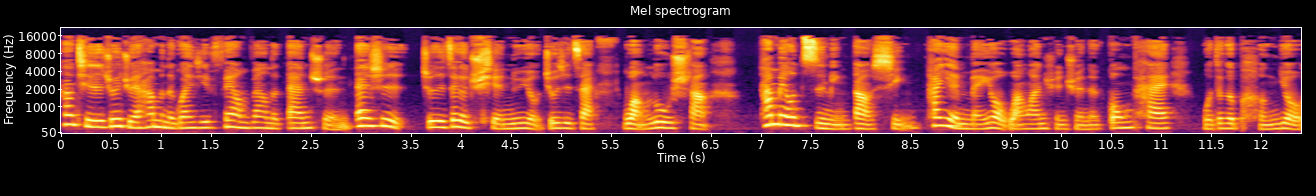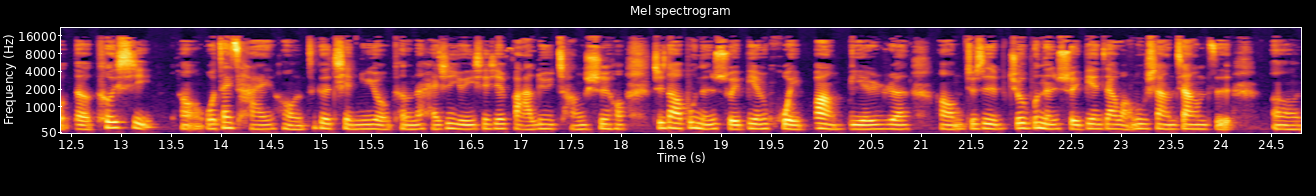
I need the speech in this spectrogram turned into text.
他其实就会觉得他们的关系非常非常的单纯，但是就是这个前女友就是在网络上，他没有指名道姓，他也没有完完全全的公开我这个朋友的科系。哦，我在猜，哦，这个前女友可能还是有一些些法律常识，哈，知道不能随便毁谤别人，哦，就是就不能随便在网络上这样子，呃，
